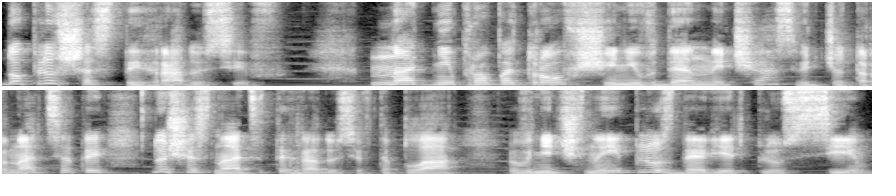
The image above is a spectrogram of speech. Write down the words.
до плюс 6 градусів. На Дніпропетровщині в денний час від 14 до 16 градусів тепла, в нічний плюс 9 плюс 7.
